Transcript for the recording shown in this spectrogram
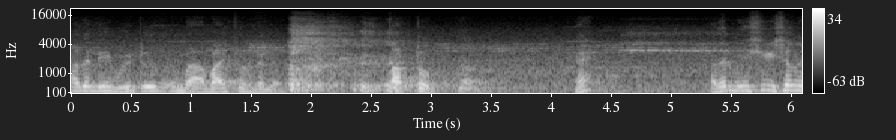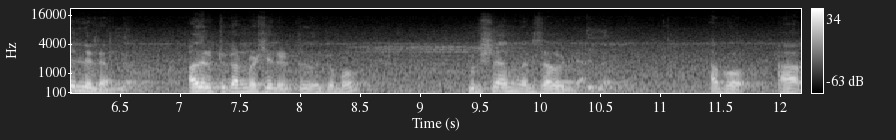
അതല്ല ഈ വീട്ടിൽ വായിച്ചിട്ടുണ്ടല്ലോ തട്ടു. ഏ? അതിൽ മീശീശൊന്നും ഇല്ലല്ലോ? അതിലിട്ട് കൺമേഴ്ഷ്യലിട്ട് നിൽക്കുമ്പോൾ പുരുഷനാണെന്ന് മനസ്സിലാവില്ല. അപ്പോൾ ആ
